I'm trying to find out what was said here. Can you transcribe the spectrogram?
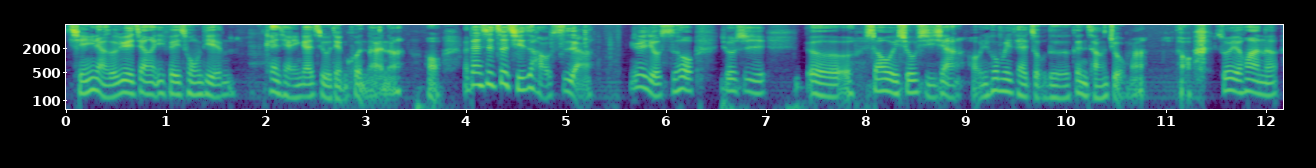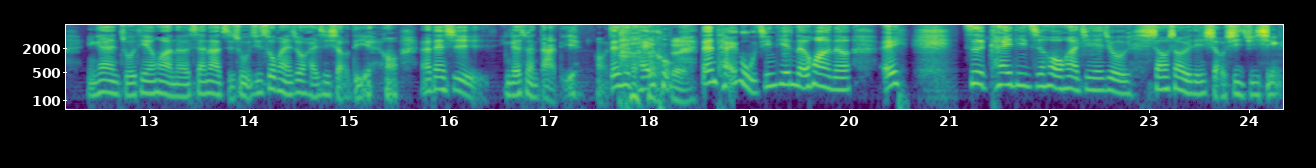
前一两个月这样一飞冲天，看起来应该是有点困难呐。好，但是这其实好事啊，因为有时候就是呃稍微休息一下，好，你后面才走得更长久嘛。好，所以的话呢，你看昨天的话呢，三大指数其实收盘的时候还是小跌，好啊，但是应该算大跌，好，但是台股，但台股今天的话呢，哎、欸，是开低之后的话，今天就稍稍有点小戏剧性，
